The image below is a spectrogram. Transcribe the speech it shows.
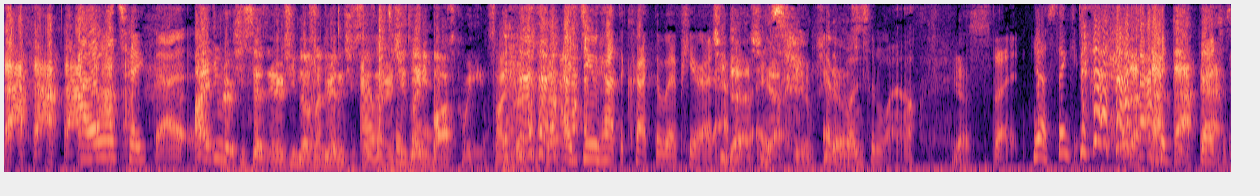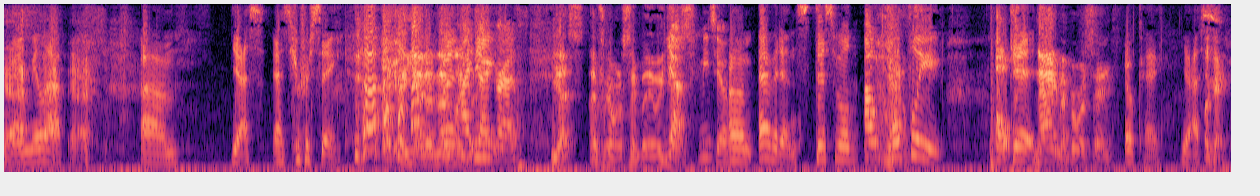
I will take that. I do whatever she says, Aaron. She knows. I do anything she says, Aaron. She's Lady. Boss Queen, so I do whatever she says. I do have to crack the whip here at She does. She has to. She every does. once in a while. yes. But yes, thank you. I did- that just made me laugh. Um, yes, as you were saying. yeah, no, no, I like- digress. Yes, I forgot what I was saying, but anyway, Yeah, yes. me too. Um, evidence. This will Oh, yeah. hopefully. Oh, get- now I remember what I was saying. Okay. Yes. Okay,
